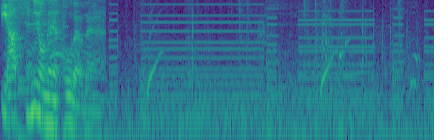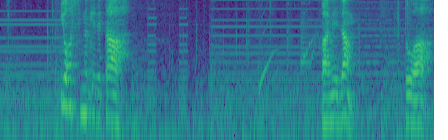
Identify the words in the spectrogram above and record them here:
いや死ぬよね。そうだよね。よし抜けれた。バネじゃん。ドア。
